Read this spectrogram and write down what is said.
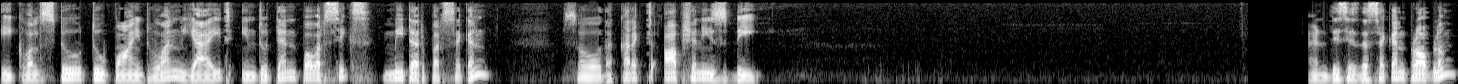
equals to 2.18 into 10 power 6 meter per second so the correct option is D. And this is the second problem.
